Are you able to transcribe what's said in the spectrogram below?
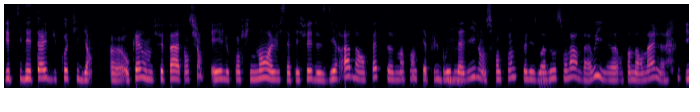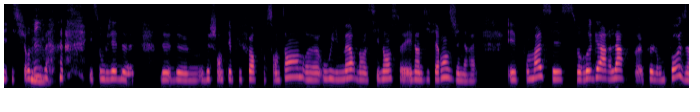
des petits détails du quotidien heu, auxquels on ne fait pas attention et le confinement a eu cet effet de se dire: «Ah bah, en fait, heu, maintenant qu'il y a plus le bruit de la Mmh. ville, on se rend compte que les oiseaux sont là». Bah oui, heu, en temps normal, ils ils survivent. Mmh. Ils sont obligés de de de, de chanter plus fort pour s'entendre, heu, ou ils meurent dans le silence et l'indifférence générale et pour moi, c'est ce regard-là, que l'on pose,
